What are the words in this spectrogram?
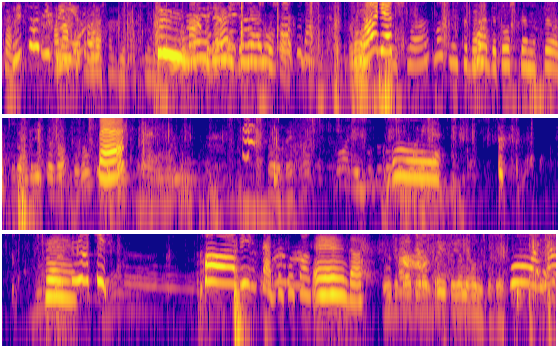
Що? Ми сьогодні А наш ти приїхали. береш на двір постійно? Ну, Наш ти береш, що для того, щоб що? Молодець. Ну, ж він це бере для того, щоб я носила. Те. О, він попав. Е, да. Він вже третій раз бриється, я не гоню побити. О, я...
